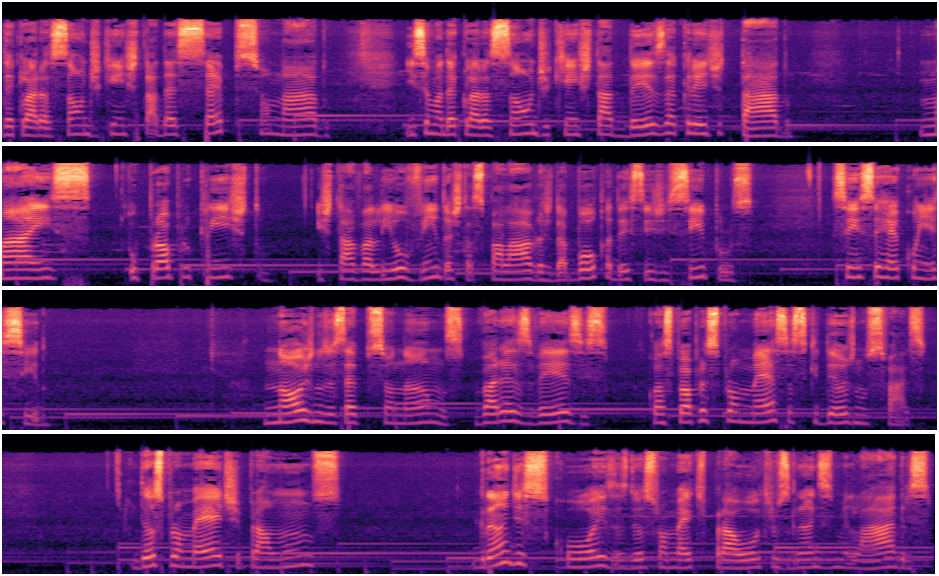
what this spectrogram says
declaração de quem está decepcionado. Isso é uma declaração de quem está desacreditado. Mas o próprio Cristo estava ali ouvindo estas palavras da boca desses discípulos sem ser reconhecido. Nós nos decepcionamos várias vezes com as próprias promessas que Deus nos faz. Deus promete para uns grandes coisas, Deus promete para outros grandes milagres,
